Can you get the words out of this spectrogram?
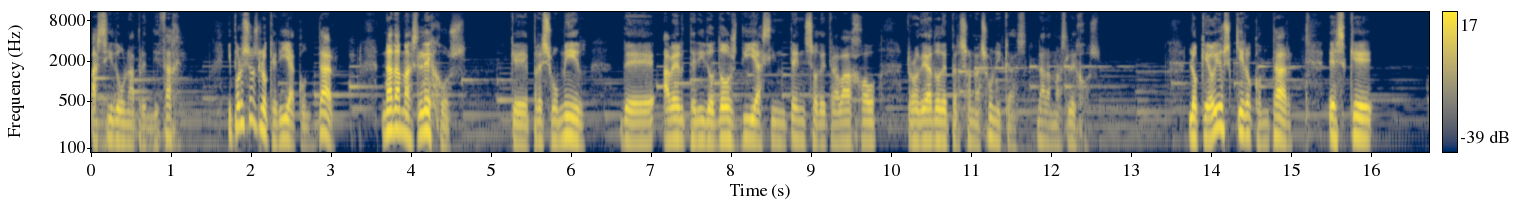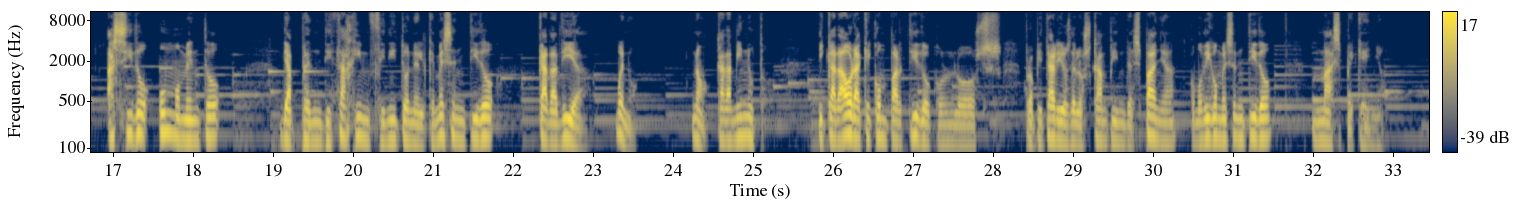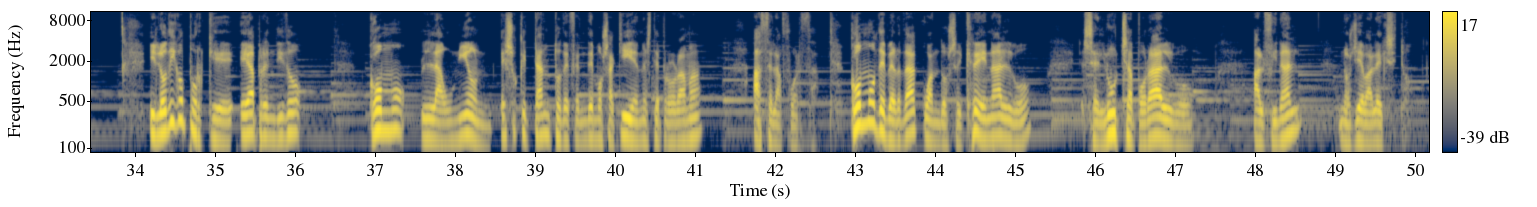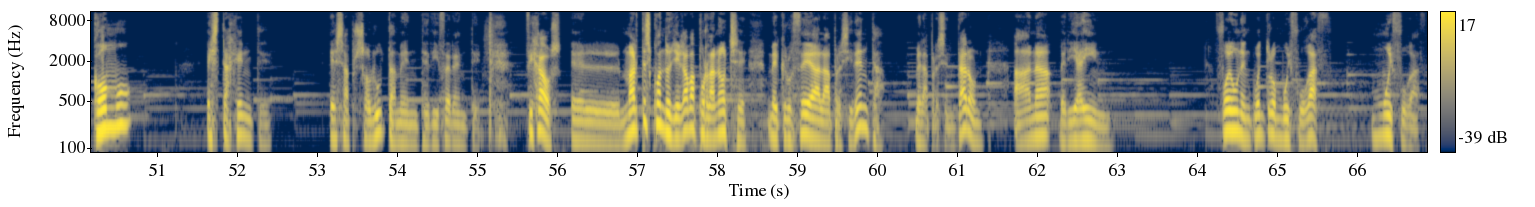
ha sido un aprendizaje. Y por eso os lo quería contar. Nada más lejos que presumir de haber tenido dos días intenso de trabajo rodeado de personas únicas, nada más lejos. Lo que hoy os quiero contar es que ha sido un momento de aprendizaje infinito en el que me he sentido cada día, bueno, no, cada minuto y cada hora que he compartido con los propietarios de los campings de España, como digo, me he sentido más pequeño. Y lo digo porque he aprendido cómo la unión, eso que tanto defendemos aquí en este programa, hace la fuerza. Cómo de verdad cuando se cree en algo, se lucha por algo, al final nos lleva al éxito. Cómo esta gente es absolutamente diferente. Fijaos, el martes cuando llegaba por la noche me crucé a la presidenta, me la presentaron, a Ana Beriaín. Fue un encuentro muy fugaz, muy fugaz,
